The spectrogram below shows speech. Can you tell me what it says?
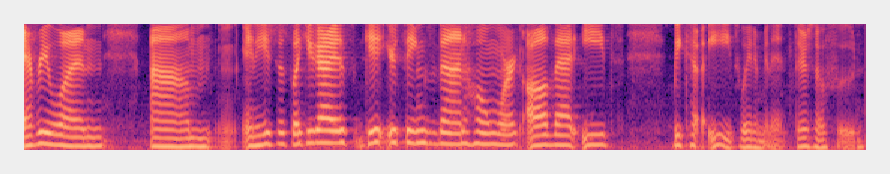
everyone um, and he's just like, you guys get your things done, homework, all that, eat. Because eat, wait a minute, there's no food.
